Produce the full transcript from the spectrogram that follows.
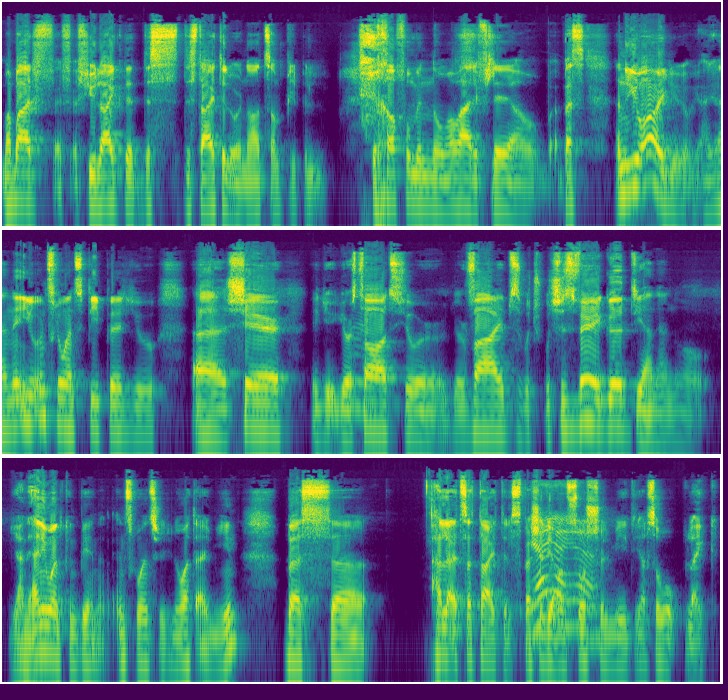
ما بعرف if, if you like that this this title or not. Some people يخافوا منه ما بعرف ليه أو بس and you are you يعني you influence people you uh, share y- your Mm. thoughts your your vibes which which is very good يعني انه يعني anyone can be an influencer you know what I mean بس uh, هلا it's a title especially Yeah, on yeah, yeah. social media so like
